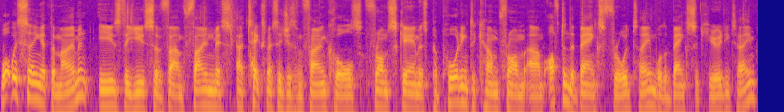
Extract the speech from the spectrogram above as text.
What we're seeing at the moment is the use of um, phone mes uh, text messages and phone calls from scammers purporting to come from um, often the bank's fraud team or the bank's security team.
